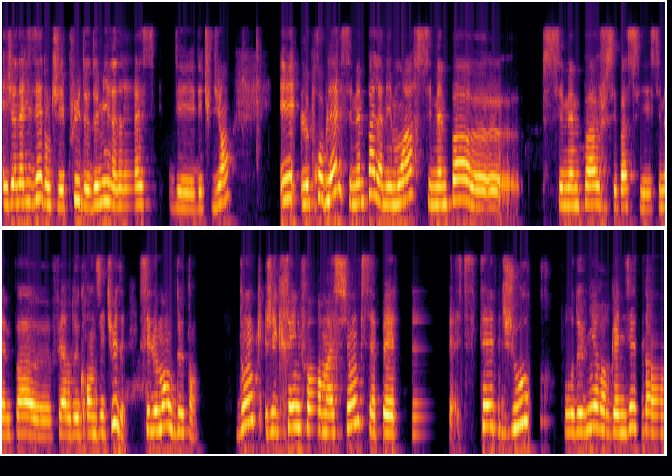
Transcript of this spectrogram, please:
Et j'analysais, donc j'ai plus de 2000 adresses d'étudiants. Et le problème, c'est même pas la mémoire, c'est même pas euh, c'est même pas, je sais pas, c'est même pas euh, faire de grandes études, c'est le manque de temps. Donc, j'ai créé une formation qui s'appelle 7 jours pour devenir organisé dans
